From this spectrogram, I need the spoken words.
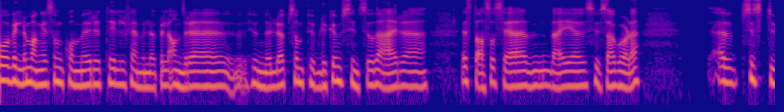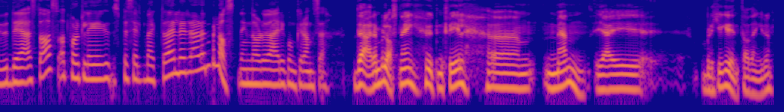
og veldig mange som kommer til Femundløp eller andre hundeløp som publikum, syns jo det er eh, stas å se deg suse av gårde. Eh, syns du det er stas at folk legger spesielt merke til deg, eller er det en belastning når du er i konkurranse? Det er en belastning, uten tvil. Men jeg blir ikke grinete av den grunn.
